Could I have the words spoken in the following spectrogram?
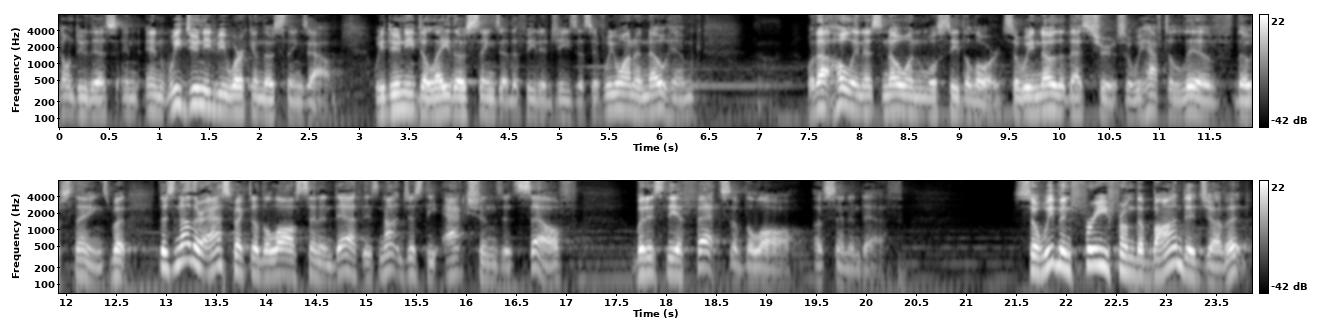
don't do this. And, and we do need to be working those things out. We do need to lay those things at the feet of Jesus. If we want to know Him, without holiness, no one will see the Lord. So we know that that's true. So we have to live those things. But there's another aspect of the law of sin and death. It's not just the actions itself, but it's the effects of the law of sin and death. So we've been free from the bondage of it,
